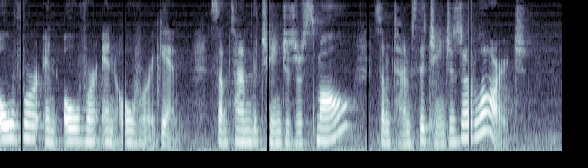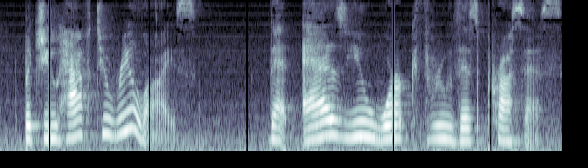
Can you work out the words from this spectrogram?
over and over and over again. Sometimes the changes are small, sometimes the changes are large. But you have to realize that as you work through this process,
